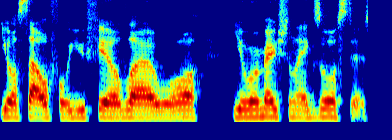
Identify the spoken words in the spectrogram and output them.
yourself or you feel low or you're emotionally exhausted?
